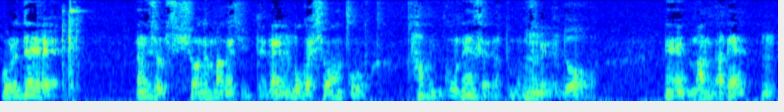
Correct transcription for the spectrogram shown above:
これで何しろ少年マガジンってね、うん。僕は小学校多分5年生だと思うんですけれど、ね、漫画でうん。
